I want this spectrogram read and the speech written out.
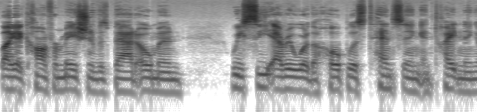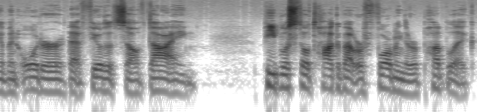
like a confirmation of this bad omen, we see everywhere the hopeless tensing and tightening of an order that feels itself dying. People still talk about reforming the republic,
